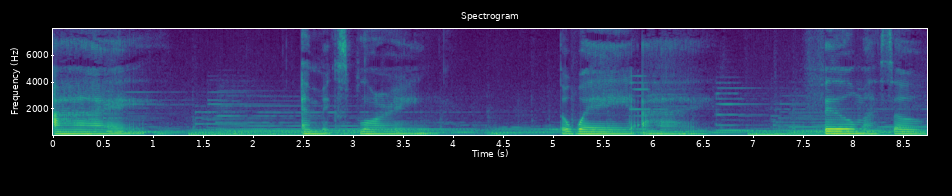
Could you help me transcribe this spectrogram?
I am exploring the way I feel myself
